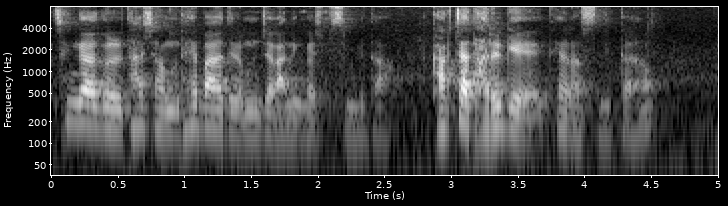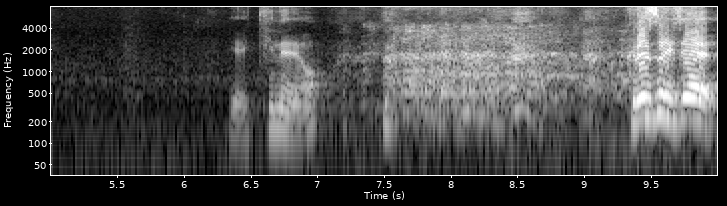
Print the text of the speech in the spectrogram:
생각을 다시 한번 해봐야 될 문제가 아닌가 싶습니다. 각자 다르게 태어났으니까요. 예, 기네요. 그래서 이제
